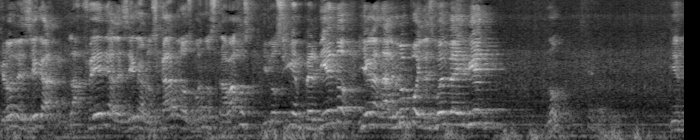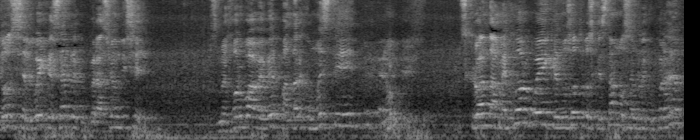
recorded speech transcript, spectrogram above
Creo les llega la feria, les llegan los cargos, buenos trabajos y los siguen perdiendo, llegan al grupo y les vuelve a ir bien. ¿No? Y entonces el güey que está en recuperación dice, pues mejor voy a beber para andar como este, ¿no? Pues creo anda mejor, güey, que nosotros que estamos en recuperación.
